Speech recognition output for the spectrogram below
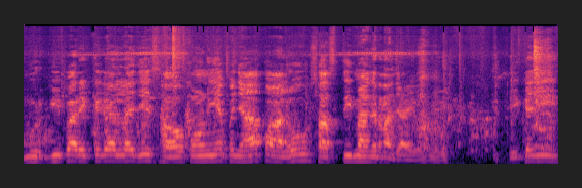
ਮੁਰਗੀ ਪਰ ਇੱਕ ਗੱਲ ਹੈ, ਜੇ 100 ਪਾਉਣੀ ਹੈ 50 ਪਾ ਲਓ, ਸਸਤੀ ਮੰਗ ਨਾ ਜਾਇਓ ਵੀਰੇ ਠੀਕ ਹੈ ਜੀ,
